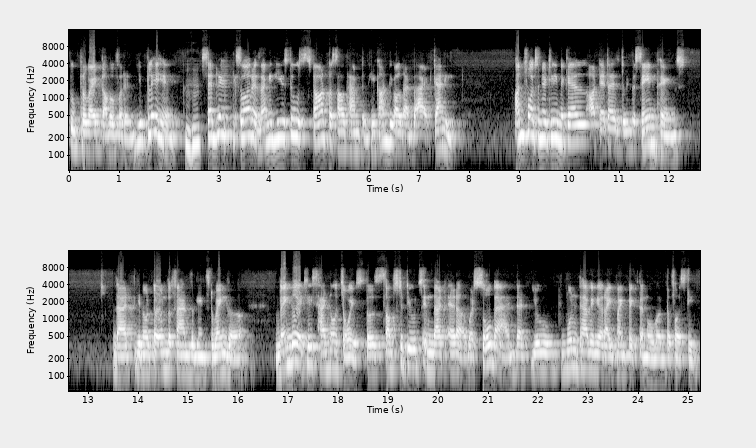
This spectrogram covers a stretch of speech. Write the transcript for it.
to provide cover for him, you play him. Mm-hmm. Cedric Soares. I mean, he used to start for Southampton. He can't be all that bad, can he? Unfortunately, Mikel Arteta is doing the same things that you know turned the fans against Wenger. Wenger at least had no choice. Those substitutes in that era were so bad that you wouldn't have in your right mind picked them over the first team.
